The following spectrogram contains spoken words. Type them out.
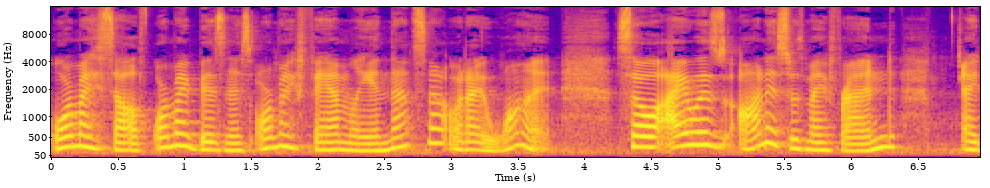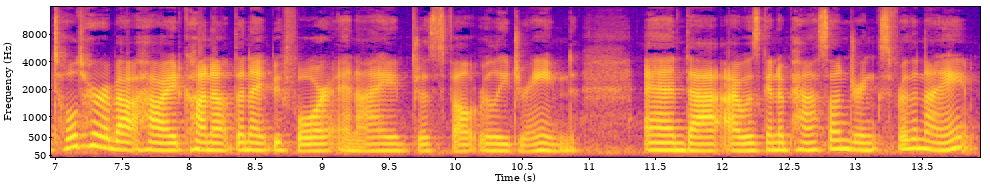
or myself or my business or my family and that's not what I want. So I was honest with my friend I told her about how I'd gone out the night before and I just felt really drained and that I was going to pass on drinks for the night.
